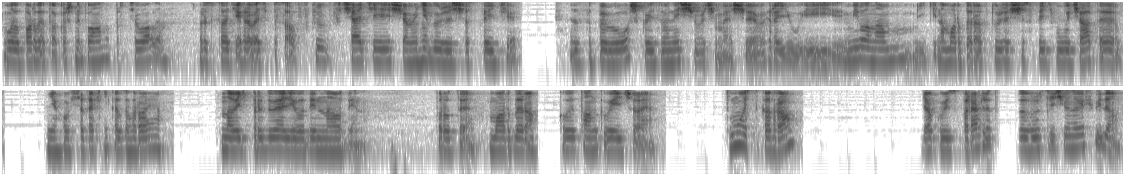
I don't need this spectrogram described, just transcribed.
Леопарди також непогано працювали. В результаті гравець писав в чаті, що мені дуже щастить з ПВОшкою, з винищувачами, що я виграю. І Міланам, які на мордерах дуже щастить влучати. В нього вся техніка зграє. Навіть при дуелі один на один проти Мардера, коли танк виїжджає. Тому ось така гра. Дякую за перегляд. До зустрічі в нових відео.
